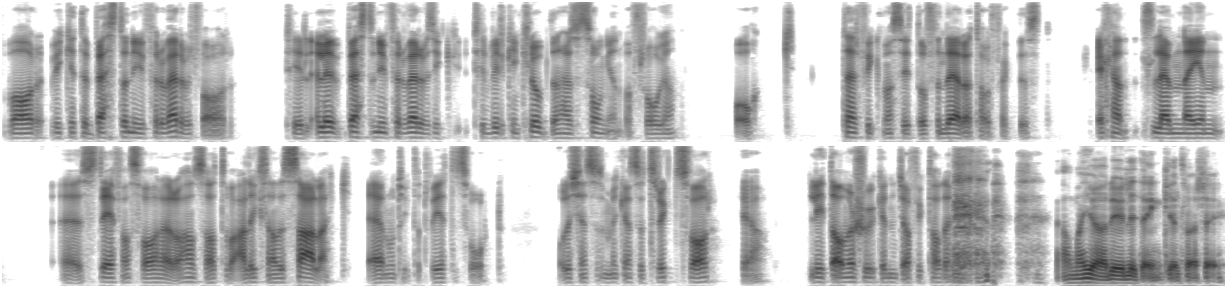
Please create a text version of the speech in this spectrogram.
var vilket det bästa nyförvärvet var till, eller bästa nyförvärvet till, till vilken klubb den här säsongen var frågan. Och där fick man sitta och fundera ett tag faktiskt. Jag kan lämna in eh, Stefans svar här och han sa att det var Alexander Salak, även om han tyckte att det var jättesvårt. Och det känns som ett ganska tryggt svar. Ja, lite avundsjuk att jag fick ta det. ja, man gör det ju lite enkelt för sig.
